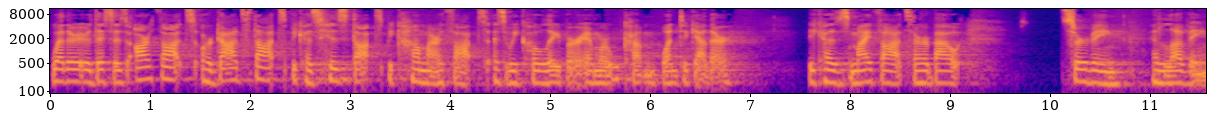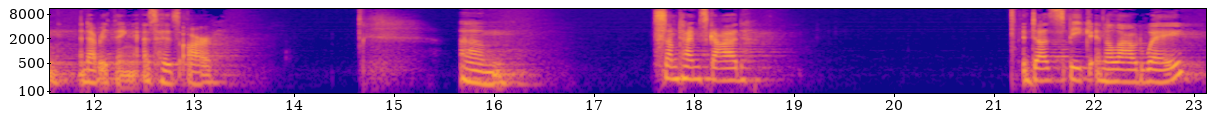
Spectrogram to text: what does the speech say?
whether this is our thoughts or God's thoughts, because His thoughts become our thoughts as we co labor and we become one together. Because my thoughts are about serving and loving and everything as His are. Um, sometimes God does speak in a loud way,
